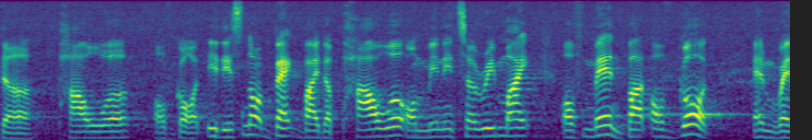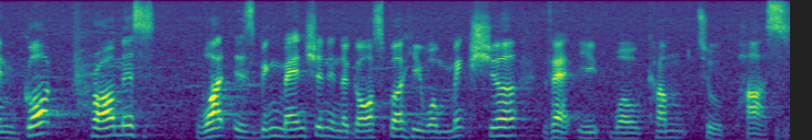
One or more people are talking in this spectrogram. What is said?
the power of God. It is not backed by the power or military might of men, but of God. And when God promised what is being mentioned in the gospel, He will make sure that it will come to pass.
